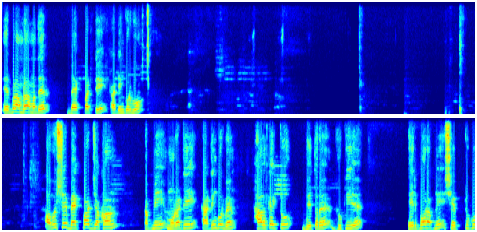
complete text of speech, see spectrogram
এরপর আমরা আমাদের ব্যাক পার্টটি কাটিং করব। অবশ্যই ব্যাক পার্ট যখন আপনি মোড়াটি কাটিং করবেন হালকা একটু ভেতরে ঢুকিয়ে এরপর আপনি শেপটুকু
